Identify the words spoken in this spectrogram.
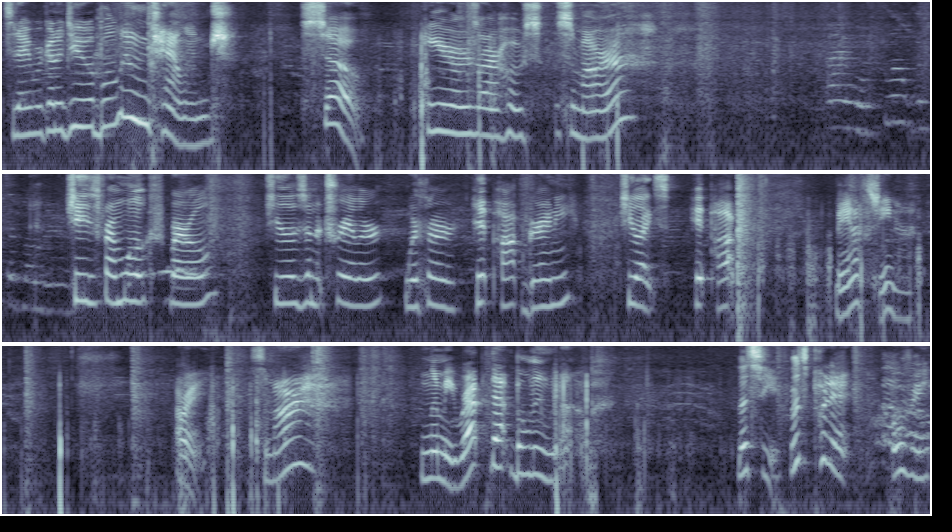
today we're gonna do a balloon challenge. So, here's our host, Samara. I will float with the balloon. She's from Wilkesboro. She lives in a trailer with her hip hop granny. She likes hip hop. Man, I've seen her. Alright, Samara, let me wrap that balloon up. Let's see. Let's put it over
